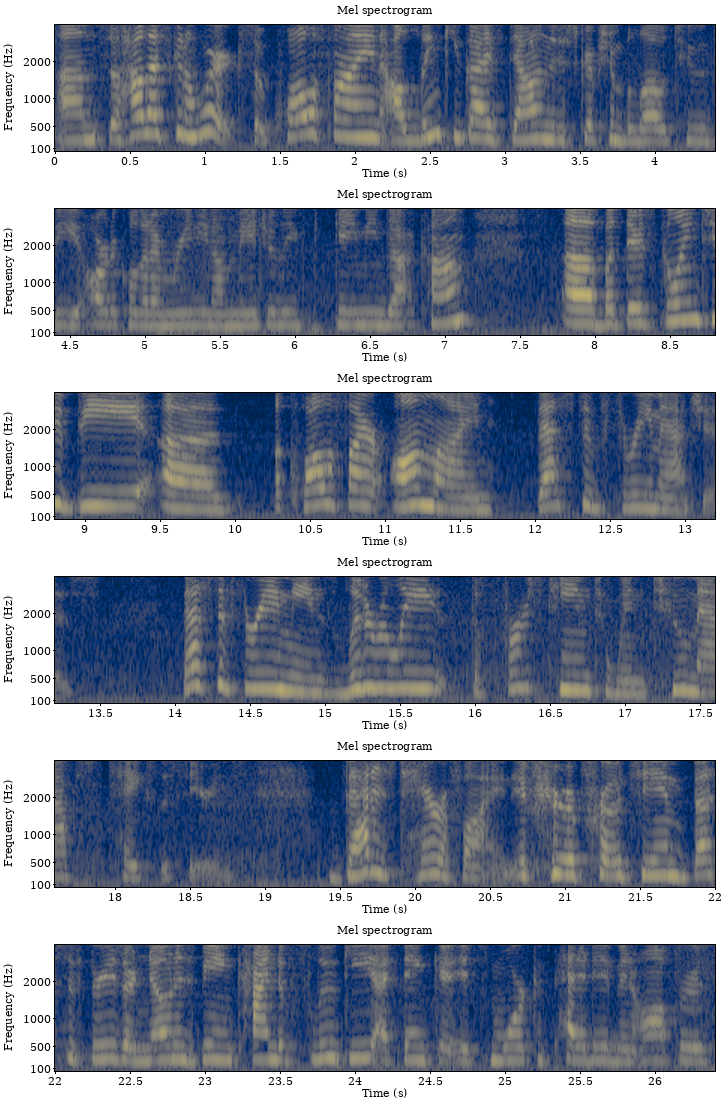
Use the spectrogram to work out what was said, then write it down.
Um, so how that's going to work. So qualifying, I'll link you guys down in the description below to the article that I'm reading on MajorLeagueGaming.com. Uh, but there's going to be uh, a qualifier online, best of three matches. Best of three means literally the first team to win two maps takes the series. That is terrifying if you're a pro team. Best of threes are known as being kind of fluky. I think it's more competitive and offers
